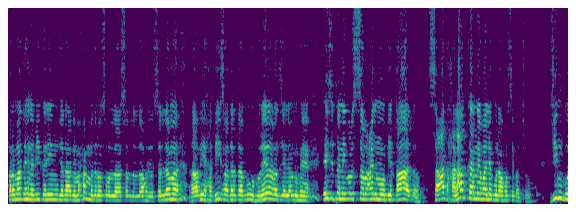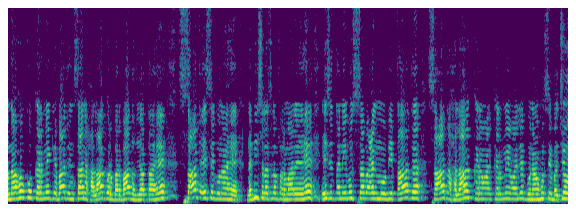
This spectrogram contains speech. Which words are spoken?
फरमाते हैं नबी करीम जनाब मोहम्मद रसोल्ला रावी हदीस हज़रत अबू हुरैरा रज़ी है, इज्तनिबुस सबअल सात हलाक करने वाले गुनाहों से बचो। जिन गुनाहों को करने के बाद इंसान हलाक और बर्बाद हो जाता है, सात ऐसे गुनाह है। नबी वसल्लम फरमा रहे हैं इस तनीबुसबिकात सात हलाक करने वाले गुनाहों से बचो।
